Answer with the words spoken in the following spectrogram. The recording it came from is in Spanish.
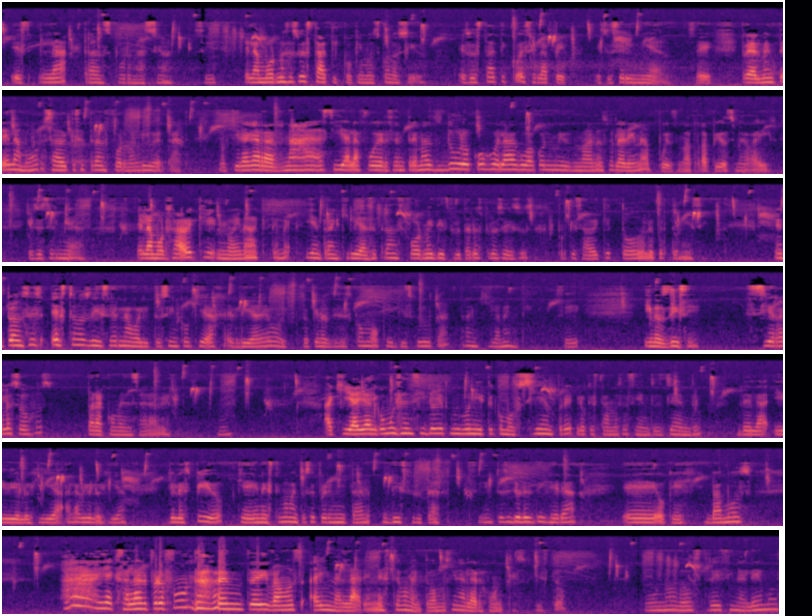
es la transformación. ¿sí? El amor no es eso estático que hemos conocido. Eso estático es el apego, eso es el miedo. ¿sí? Realmente el amor sabe que se transforma en libertad no quiere agarrar nada así a la fuerza. Entre más duro cojo el agua con mis manos o la arena, pues más rápido se me va a ir. Eso es el miedo. El amor sabe que no hay nada que temer y en tranquilidad se transforma y disfruta los procesos porque sabe que todo le pertenece. Entonces, esto nos dice el Nahualito 5 Kiaj el día de hoy. Lo que nos dice es como, ok, disfruta tranquilamente. ¿sí? Y nos dice, cierra los ojos para comenzar a ver. Aquí hay algo muy sencillo y es muy bonito y como siempre lo que estamos haciendo es yendo de la ideología a la biología. Yo les pido que en este momento se permitan disfrutar. Entonces yo les dijera, eh, ok, vamos a exhalar profundamente y vamos a inhalar en este momento. Vamos a inhalar juntos. ¿Listo? Uno, dos, tres, inhalemos.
